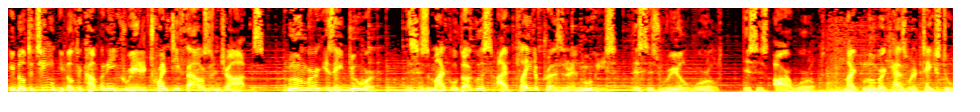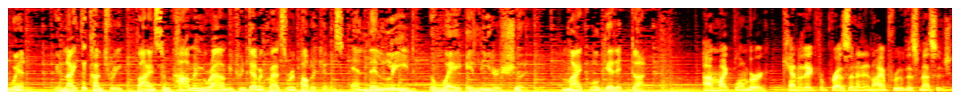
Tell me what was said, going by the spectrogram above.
He built a team, he built a company, created 20,000 jobs. Bloomberg is a doer. This is Michael Douglas. I played a president in movies. This is real world. This is our world. Mike Bloomberg has what it takes to win. Unite the country, find some common ground between Democrats and Republicans, and then lead the way a leader should. Mike will get it done. I'm Mike Bloomberg, candidate for president, and I approve this message.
